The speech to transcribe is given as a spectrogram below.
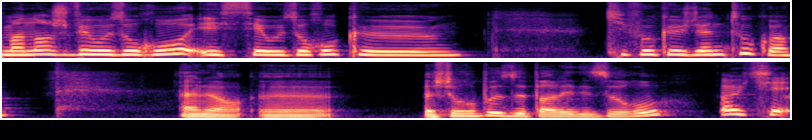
maintenant, je vais aux oraux et c'est aux oraux que qu'il faut que je donne tout quoi. Alors, euh, je te propose de parler des oraux. Ok.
